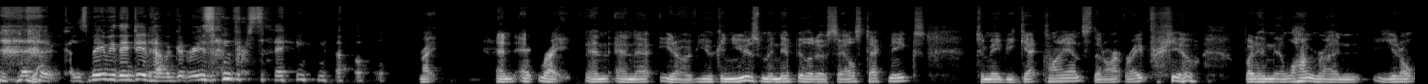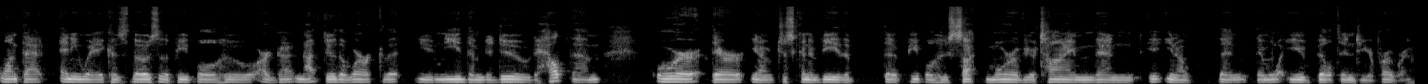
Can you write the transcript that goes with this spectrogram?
because yeah. maybe they did have a good reason for saying no. Right. And, and right. And and that, you know if you can use manipulative sales techniques to maybe get clients that aren't right for you but in the long run you don't want that anyway because those are the people who are going to not do the work that you need them to do to help them or they're you know just going to be the the people who suck more of your time than you know than than what you've built into your program.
